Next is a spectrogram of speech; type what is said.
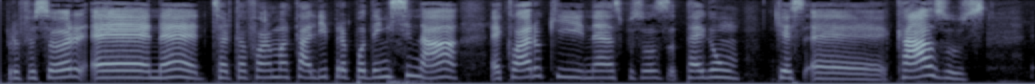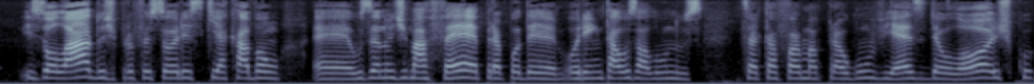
O professor é, né, de certa forma, está ali para poder ensinar. É claro que né, as pessoas pegam que, é, casos isolados de professores que acabam é, usando de má fé para poder orientar os alunos, de certa forma, para algum viés ideológico.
